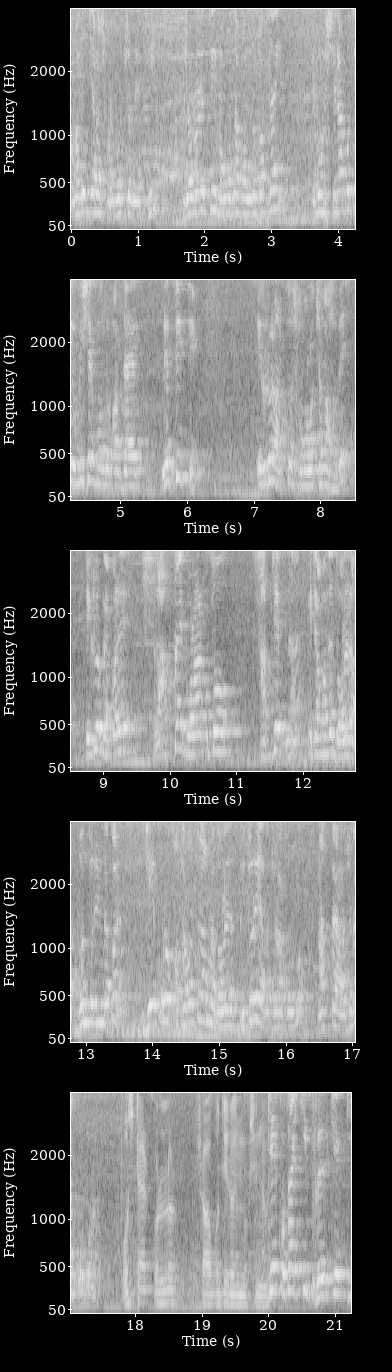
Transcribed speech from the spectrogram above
আমাদের যারা সর্বোচ্চ নেত্রী, জননেত্রী মমতা বন্দ্যোপাধ্যায় এবং সেনাপতি অভিষেক বন্দ্যোপাধ্যায়ের নেতৃত্বে এগুলোর আত্মসমালোচনা হবে। এগুলো ব্যাপারে রাস্তায় বলার মতো সাবজেক্ট না এটা আমাদের দলের আভ্যন্তরীণ ব্যাপার। যে কোনো কথাবার্তা আমরা দলের ভিতরেই আলোচনা করব রাস্তায় আলোচনা করব না। পোস্টার করল সভাপতি রহিম বক্সির নামে। কে কোথায় কি ফেলছে কি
